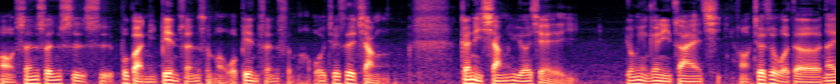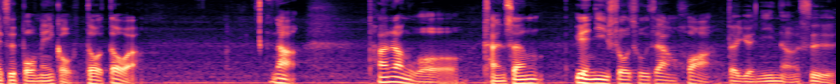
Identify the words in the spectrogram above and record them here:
哦，生生世世，不管你变成什么，我变成什么，我就是想跟你相遇，而且永远跟你在一起。哦，就是我的那一只博美狗豆豆啊。那它让我产生愿意说出这样话的原因呢，是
